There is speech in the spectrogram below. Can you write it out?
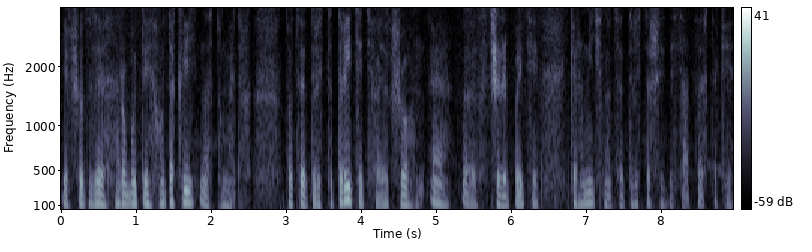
Якщо це робити отакий на 100 метрах, то це 330, а якщо е, е, з черепиці керамічно, це 360. Це ж таки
